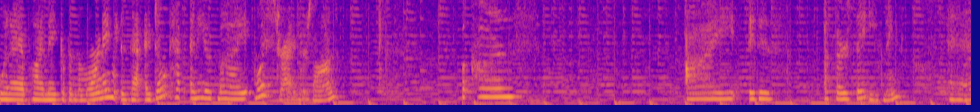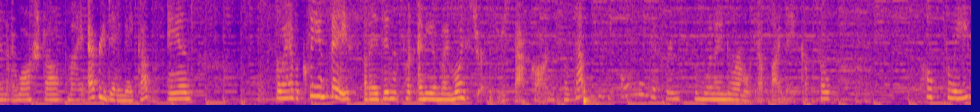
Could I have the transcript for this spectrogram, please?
when I apply makeup in the morning is that I don't have any of my moisturizers on because I it is a Thursday evening and I washed off my everyday makeup and so I have a clean face but I didn't put any of my moisturizers back on. So that would be the only difference from when I normally apply makeup. So hopefully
